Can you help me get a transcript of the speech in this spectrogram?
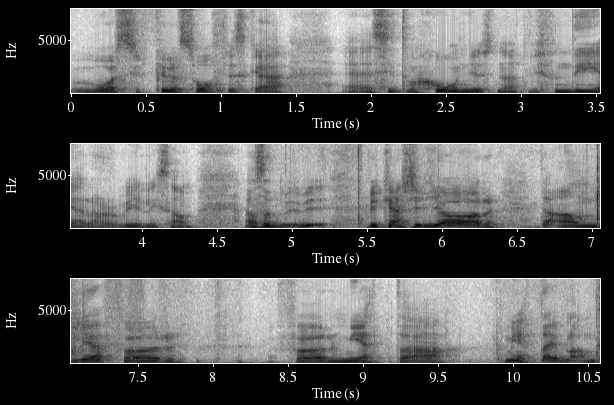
vår filosofiska eh, situation just nu, att vi funderar och vi liksom... Alltså vi, vi kanske gör det andliga för, för meta, meta ibland.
